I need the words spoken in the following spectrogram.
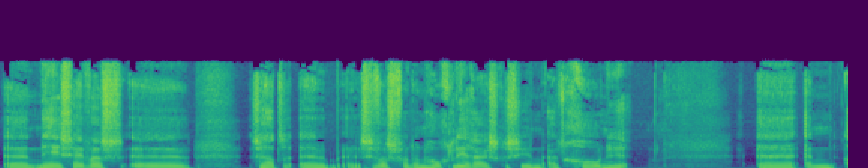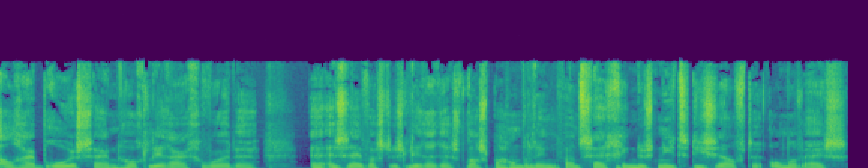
Uh, nee, zij was, uh, ze, had, uh, ze was van een hoogleraarsgezin uit Groningen. en al haar broers zijn hoogleraar geworden. en zij was dus lerares wasbehandeling. Want zij ging dus niet diezelfde onderwijs...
